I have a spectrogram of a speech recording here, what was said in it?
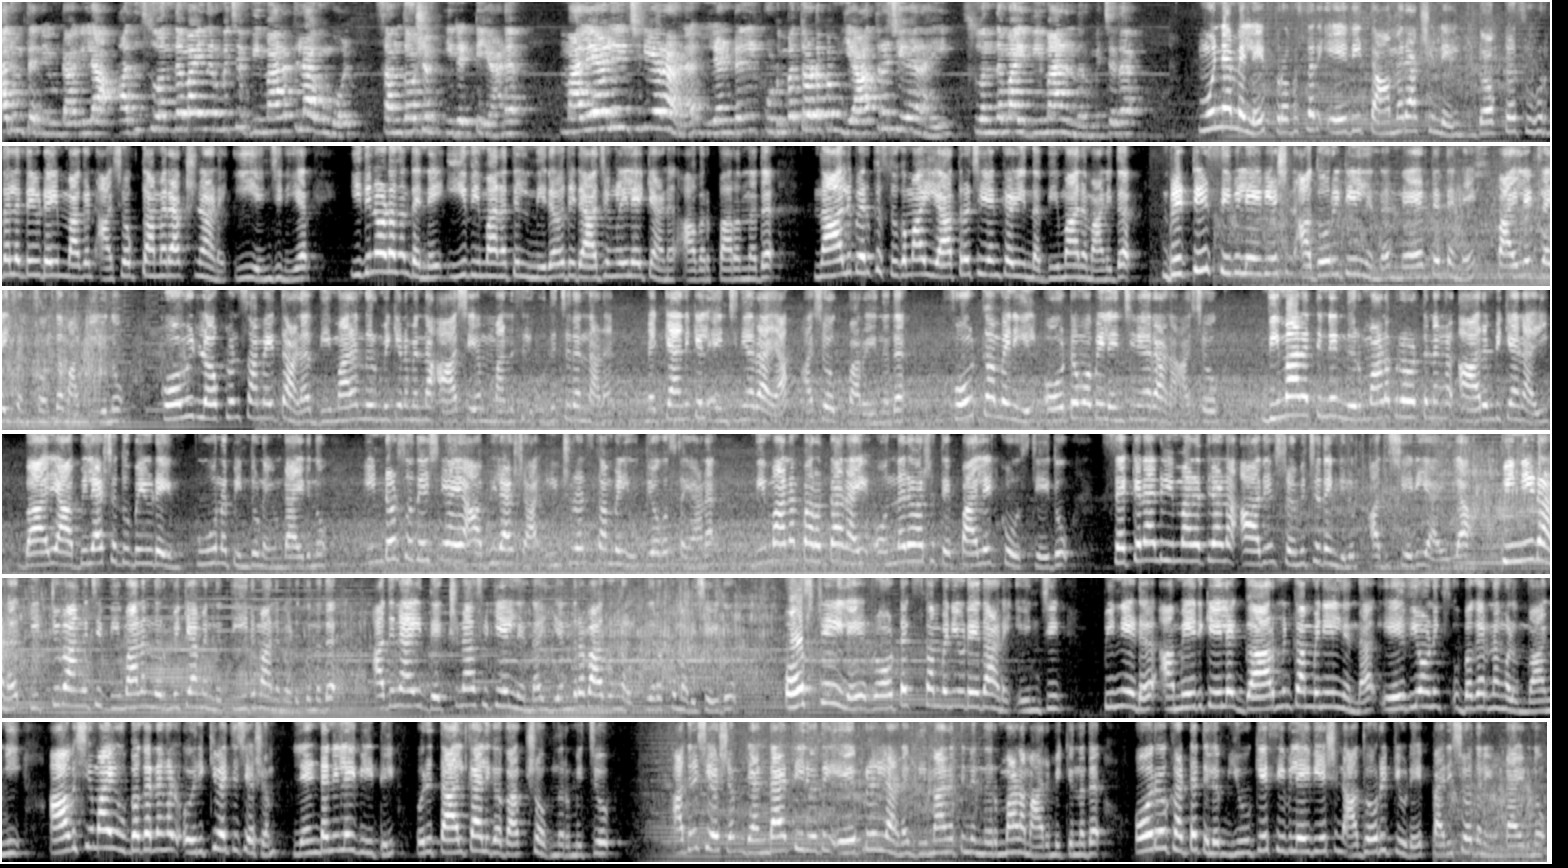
ആരും തന്നെ ഉണ്ടാകില്ല. അത് സ്വന്തമായി നിർമ്മിച്ച വിമാനത്തിലാകുമ്പോൾ സന്തോഷം ഇരട്ടിയാണ്. മലയാളി എഞ്ചിനീയറാണ് ലണ്ടനിൽ കുടുംബത്തോടൊപ്പം യാത്ര ചെയ്യാനായി സ്വന്തമായി വിമാനം നിർമ്മിച്ചത്. മുൻ M L A professor A V താമരാക്ഷന്റെയും doctor സുഹൃദലതയുടെയും മകൻ അശോക് താമരാക്ഷനാണ് ഈ എഞ്ചിനീയർ ഇതിനോടകം തന്നെ ഈ വിമാനത്തിൽ നിരവധി രാജ്യങ്ങളിലേക്കാണ് അവർ പറന്നത്. നാലു പേർക്ക് സുഖമായി യാത്ര ചെയ്യാൻ കഴിയുന്ന വിമാനമാണിത്. ബ്രിട്ടീഷ് സിവിൽ ഏവിയേഷൻ അതോറിറ്റിയിൽ നിന്ന് നേരത്തെ തന്നെ പൈലറ്റ് ലൈസൻസ് സ്വന്തമാക്കിയിരുന്നു. കോവിഡ് ലോക്ക്ഡൌൺ സമയത്താണ് വിമാനം നിർമ്മിക്കണമെന്ന ആശയം മനസ്സിൽ ഉദിച്ചതെന്നാണ് മെക്കാനിക്കൽ എഞ്ചിനീയറായ അശോക് പറയുന്നത്. ഫോർഡ് കമ്പനിയിൽ ഓട്ടോമൊബൈൽ എഞ്ചിനീയറാണ് അശോക്. വിമാനത്തിന്റെ നിർമ്മാണ പ്രവർത്തനങ്ങൾ ആരംഭിക്കാനായി ഭാര്യ അഭിലാഷ ദുബൈയുടെയും പൂർണ പിന്തുണയുണ്ടായിരുന്നു. ഇൻഡോർ സ്വദേശിനിയായ അഭിലാഷ ഇൻഷുറൻസ് കമ്പനി ഉദ്യോഗസ്ഥയാണ്. വിമാനം പറത്താനായി ഒന്നര വർഷത്തെ പൈലറ്റ് കോഴ്സ് ചെയ്തു. സെക്കൻഡ് ഹാൻഡ് വിമാനത്തിലാണ് ആദ്യം ശ്രമിച്ചതെങ്കിലും അത് ശരിയായില്ല. പിന്നീടാണ് കിറ്റ് വാങ്ങിച്ച് വിമാനം നിർമ്മിക്കാമെന്ന് തീരുമാനമെടുക്കുന്നത്. അതിനായി ദക്ഷിണാഫ്രിക്കയിൽ നിന്ന് യന്ത്രഭാഗങ്ങൾ ഇറക്കുമതി ചെയ്തു. ഓസ്ട്രേലിയയിലെ റോട്ടക്സ് കമ്പനിയുടേതാണ് എഞ്ചിൻ പിന്നീട് അമേരിക്കയിലെ ഗാർമിൻ കമ്പനിയിൽ നിന്ന് ഏവിയോണിക്സ് ഉപകരണങ്ങളും വാങ്ങി. ആവശ്യമായ ഉപകരണങ്ങൾ ഒരുക്കി വെച്ച ശേഷം ലണ്ടനിലെ വീട്ടിൽ ഒരു താൽക്കാലിക വർക്ക്ഷോപ്പ് നിർമ്മിച്ചു. അതിനുശേഷം രണ്ടായിരത്തി ഇരുപത് ഏപ്രിലിലാണ് വിമാനത്തിന്റെ നിർമ്മാണം ആരംഭിക്കുന്നത്. ഓരോ ഘട്ടത്തിലും യു കെ സിവിൽ ഏവിയേഷൻ അതോറിറ്റിയുടെ പരിശോധനയുണ്ടായിരുന്നു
